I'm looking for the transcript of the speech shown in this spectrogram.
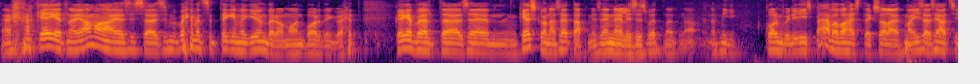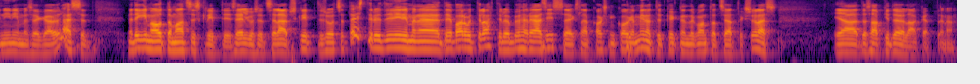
Okei okay,, et no jama. Ja siis, äh, siis me põhimõtteliselt tegimegi ümber oma onboarding'u, et kõigepealt äh, see keskkonna setup, mis enne oli siis võtnud no, noh, mingi kolm kuni viis päeva vahest, eks ole, et ma ise seadsin inimesega üles, et me tegime automaatse skripti, selgus, et see läheb skripti suhteliselt hästi, nüüd inimene teeb arvuti lahti, lööb ühe rea sisse, eks läheb kakskümmend, kolmkümmend minutit, kõik nende kontod seatakse üles ja ta saabki tööle hakata, noh.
